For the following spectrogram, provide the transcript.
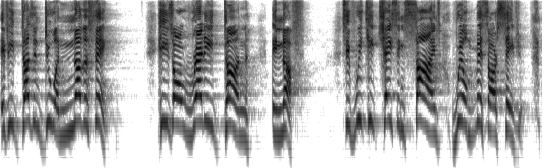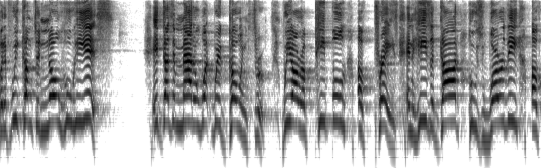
If he doesn't do another thing, he's already done enough. See, if we keep chasing signs, we'll miss our Savior. But if we come to know who he is, it doesn't matter what we're going through. We are a people of praise, and He's a God who's worthy of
